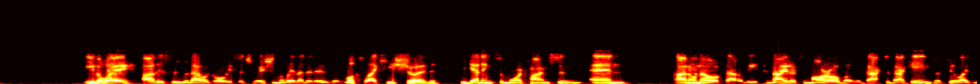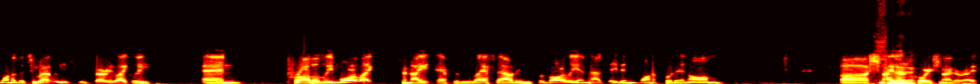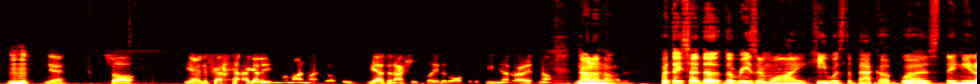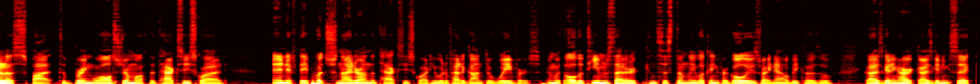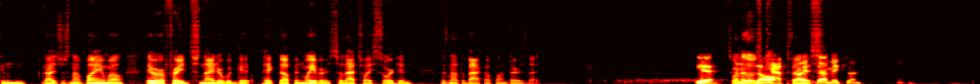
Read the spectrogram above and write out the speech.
either way, obviously with our goalie situation the way that it is, it looks like he should be getting some more time soon. And I don't know if that'll be tonight or tomorrow, but with back-to-back games, I feel like one of the two at least is very likely, and probably more like tonight after the last outing for Varley, and that they didn't want to put in um uh Schneider, Schneider. Cory Schneider, right? Mm-hmm. Yeah. So yeah, I just got I got to even remind myself he hasn't actually played at all for the team yet, right? No. No, no, no. But they said the the reason why he was the backup was they needed a spot to bring Wahlstrom off the taxi squad, and if they put Schneider on the taxi squad, he would have had to gone through waivers. And with all the teams that are consistently looking for goalies right now because of guys getting hurt, guys getting sick, and guys just not playing well, they were afraid Schneider would get picked up in waivers. So that's why Sorokin was not the backup on Thursday. Yeah. It's one of those no, cap things. that makes sense.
